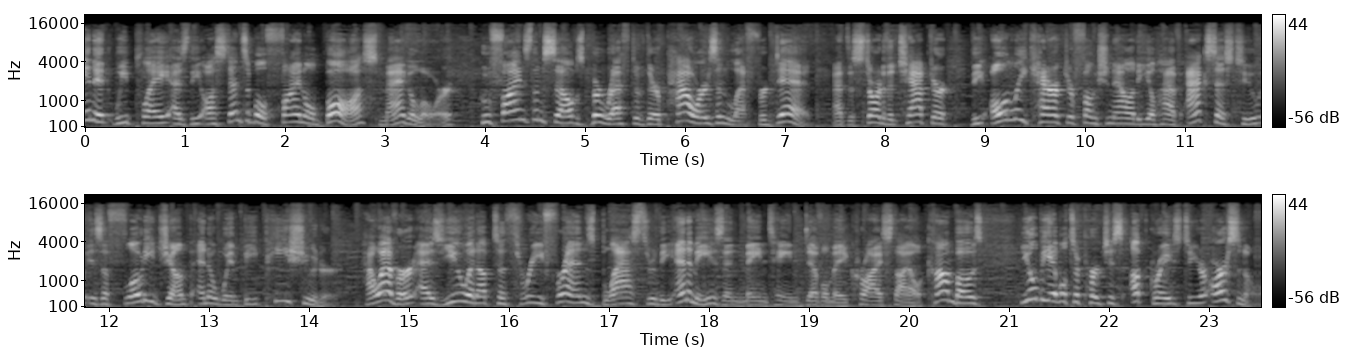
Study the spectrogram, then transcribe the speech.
In it, we play as the ostensible final boss, Magolor, who finds themselves bereft of their powers and left for dead. At the start of the chapter, the only character functionality you'll have access to is a floaty jump and a wimpy pea shooter. However, as you and up to three friends blast through the enemies and maintain Devil May Cry style combos, you'll be able to purchase upgrades to your arsenal,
